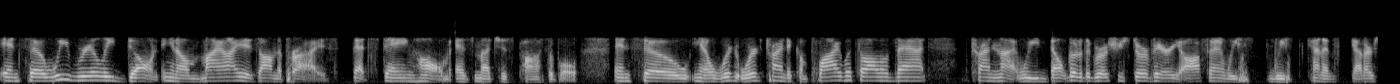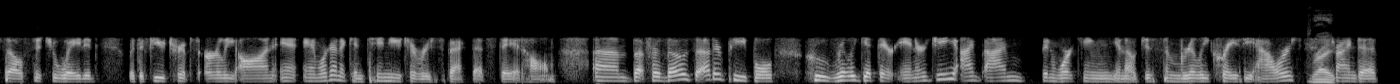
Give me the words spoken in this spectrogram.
and so we really don't, you know, my eye is on the prize. That's staying home as much as possible, and so you know we're we're trying to comply with all of that trying not we don't go to the grocery store very often. We we kind of got ourselves situated with a few trips early on and, and we're going to continue to respect that stay at home um, but for those other people who really get their energy i i'm been working you know just some really crazy hours right. trying to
